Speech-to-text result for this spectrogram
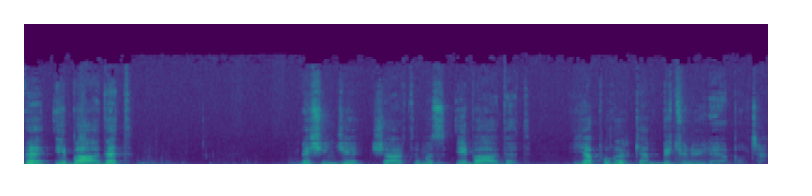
Ve ibadet beşinci şartımız ibadet yapılırken bütünüyle yapılacak.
